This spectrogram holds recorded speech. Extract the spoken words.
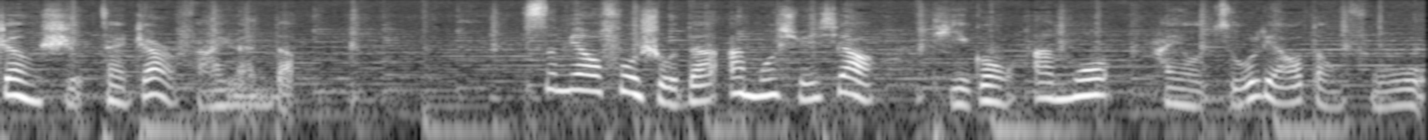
正是在这儿发源的。寺庙附属的按摩学校提供按摩，还有足疗等服务。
